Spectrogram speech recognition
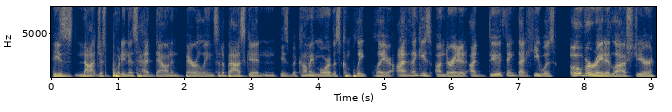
He's not just putting his head down and barreling to the basket, and he's becoming more of this complete player. I think he's underrated. I do think that he was overrated last year.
